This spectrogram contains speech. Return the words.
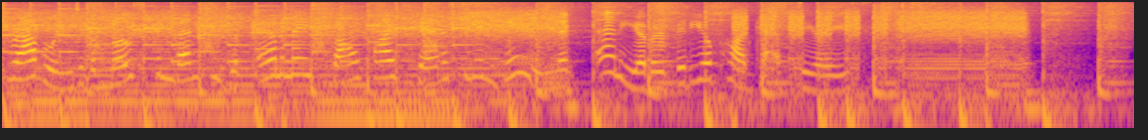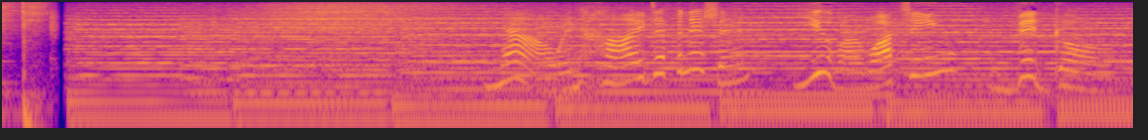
Traveling to the most conventions of anime, sci-fi, fantasy, and gaming than any other video podcast series. Now in high definition, you are watching VidGoal.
